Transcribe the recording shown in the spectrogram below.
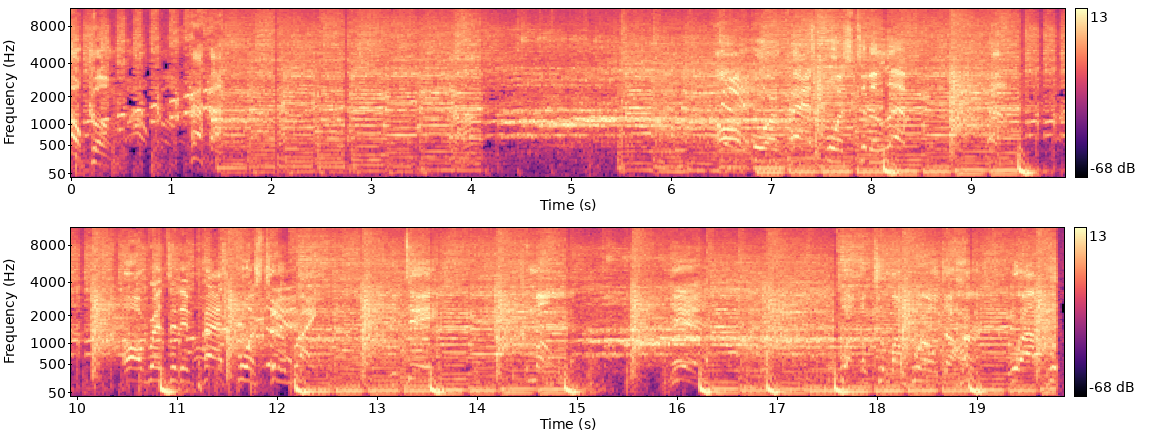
welcome. All foreign passports to the left. All resident passports to the right. You dig? Come on. Yeah. Welcome to my world of hurt, where I put.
